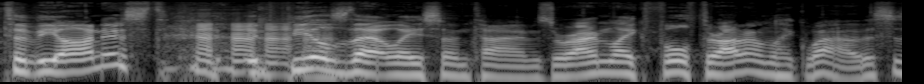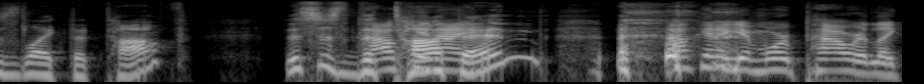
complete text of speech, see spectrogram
to be honest, it feels that way sometimes. Where I'm like full throttle. I'm like, wow, this is like the top. This is the How top I- end. how can I get more power? Like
